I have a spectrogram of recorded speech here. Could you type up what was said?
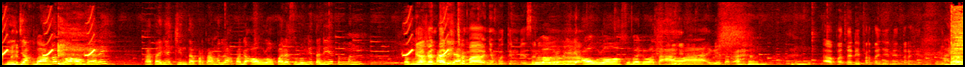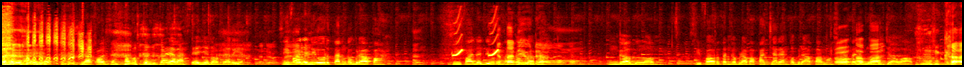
Bijak banget loh Om Ferry. Katanya cinta pertama adalah pada Allah. Padahal sebelumnya tadinya temen. Temen Enggak kan tadi pacar, cuma nyebutin biasa. berubah-berubah doang. jadi Allah subhanahu wa ta'ala gitu kan. Apa tadi pertanyaan yang terakhir? Lupa. Nggak kalau saya takut kebuka ya rahasianya dong Ferry ya. Siva ada di urutan keberapa? Siva ada di urutan Kan tadi keberapa? udah ngomong. Enggak belum. Siva urutan keberapa? Pacar yang keberapa? Maksudnya Oh, tadi belum apa? dijawab. Enggak.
